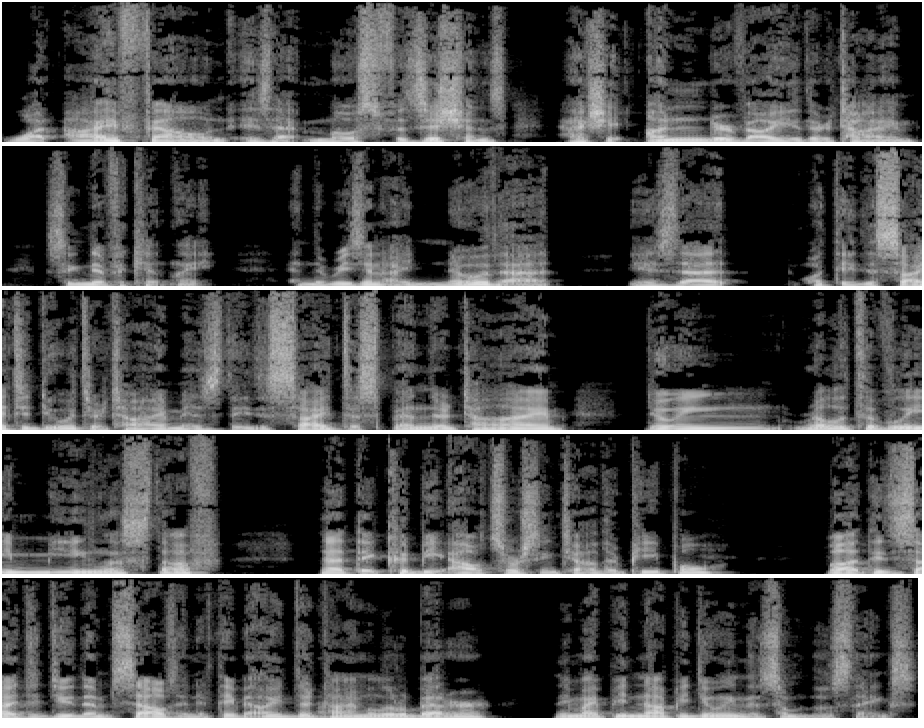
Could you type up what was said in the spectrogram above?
What I found is that most physicians actually undervalue their time significantly. And the reason I know that is that what they decide to do with their time is they decide to spend their time doing relatively meaningless stuff that they could be outsourcing to other people, but they decide to do themselves. And if they valued their time a little better, they might be not be doing some of those things.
